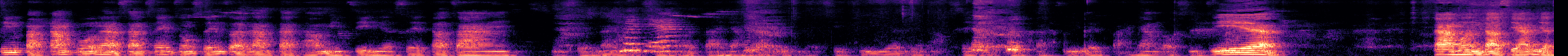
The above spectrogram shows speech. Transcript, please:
xin bà cam của ngà san sen sống sinh rồi làm ta thảo mỹ xin giờ sẽ ta tàng. Sẽ nay giờ sẽ ở tại nhà là sẽ chia sẽ ta chỉ lấy phải hàng lọ sẽ chia cảm ơn ta sáng giờ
